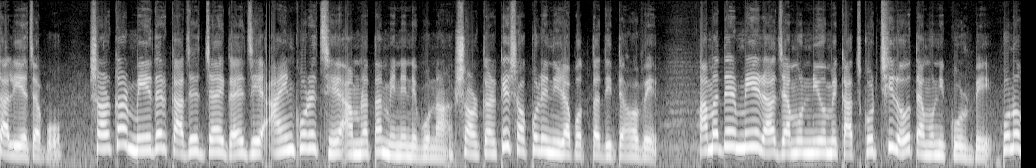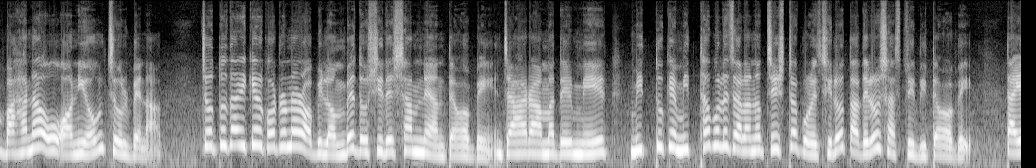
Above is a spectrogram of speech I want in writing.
চালিয়ে যাব। সরকার মেয়েদের কাজের জায়গায় যে আইন করেছে, আমরা তা মেনে নেব না। সরকারকে সকলে নিরাপত্তা দিতে হবে। আমাদের মেয়েরা যেমন নিয়মে কাজ করছিল, তেমনই করবে। কোনো বাহানা ও অনিয়ম চলবে না। চোদ্দ তারিখের ঘটনার অবিলম্বে দোষীদের সামনে আনতে হবে। যাহারা আমাদের মেয়ের মৃত্যুকে মিথ্যা বলে চালানোর চেষ্টা করেছিল, তাদেরও শাস্তি দিতে হবে। তাই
